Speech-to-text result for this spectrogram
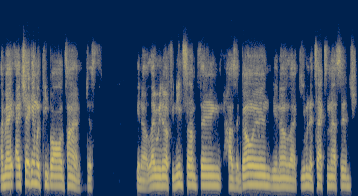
i mean i, I check in with people all the time just you know let me know if you need something how's it going you know like even a text message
